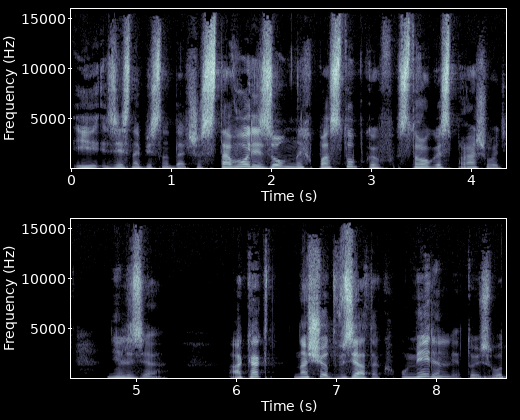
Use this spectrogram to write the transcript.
И здесь написано дальше. С того резонных поступков строго спрашивать нельзя. А как насчет взяток? Умерен ли? То есть вот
